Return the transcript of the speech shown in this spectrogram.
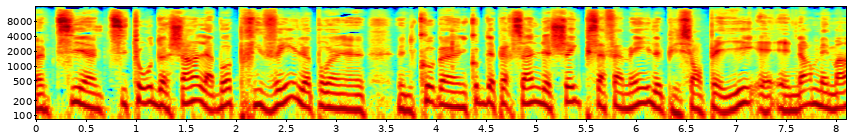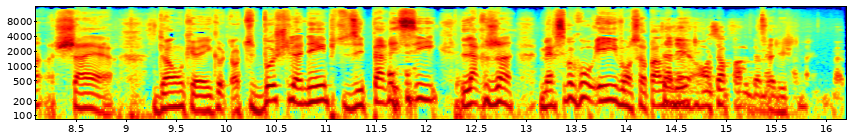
un petit un petit tour de champ là-bas privé là, pour une, une coupe une coupe de personnes, le cheikh puis sa famille, là, puis ils sont payés énormément cher. Donc, euh, écoute, tu te bouches le nez puis tu dis par ici l'argent. Merci beaucoup, Yves. On se se reparle Salut, demain. on s'en parle demain. Salut. Bye bye.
